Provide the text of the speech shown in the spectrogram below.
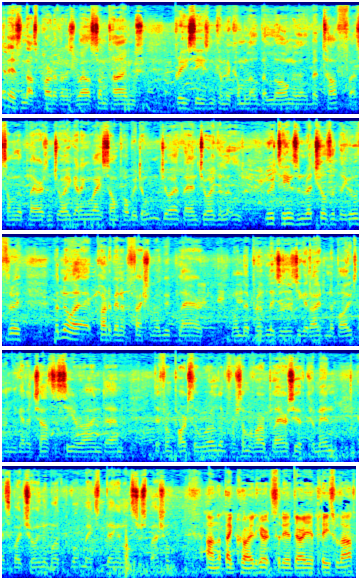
It is, and that's part of it as well. Sometimes pre-season can become a little bit long, a little bit tough. Some of the players enjoy getting away, some probably don't enjoy it. They enjoy the little routines and rituals that they go through. But no, uh, part of being a professional rugby player, one of the privileges is you get out and about and you get a chance to see around um, different parts of the world. And for some of our players who have come in, it's about showing them what, what makes being an Ulster special. And a big crowd here at City of Derry. Are you pleased with that?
